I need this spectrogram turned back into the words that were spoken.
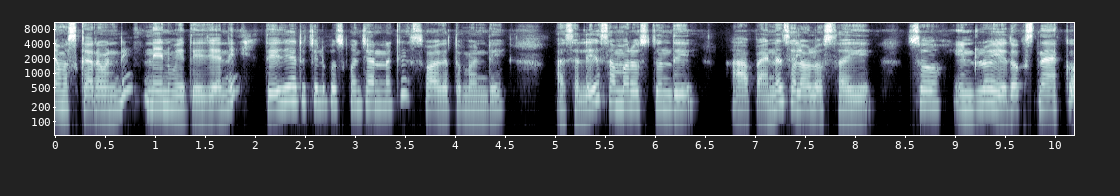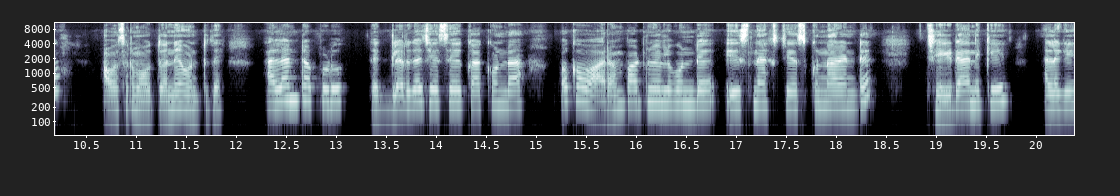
నమస్కారం అండి. నేను మీ తేజాని. తేజ రుచులు పుసుకొని ఛానల్కి స్వాగతం అండి. అసలే సమ్మర్ వస్తుంది. ఆ పైన సెలవులు వస్తాయి. సో ఇంట్లో ఏదో ఒక స్నాక్ అవసరం అవుతూనే ఉంటుంది. అలాంటప్పుడు రెగ్యులర్గా చేసేవి కాకుండా ఒక వారం పాటు నిల్వ ఉండే ఈ స్నాక్స్ చేసుకున్నారంటే చేయడానికి అలాగే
